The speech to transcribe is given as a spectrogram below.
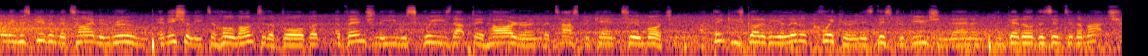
Well, he was given the time and room initially to hold on to the ball, but eventually he was squeezed that bit harder and the task became too much. I think he's got to be a little quicker in his distribution then and, and get others into the match.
